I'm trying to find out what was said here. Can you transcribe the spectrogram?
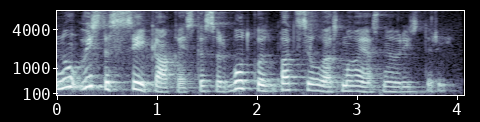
nu, viss tas sīkākais, kas var būt, ko pats cilvēks mājās nevar izdarīt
